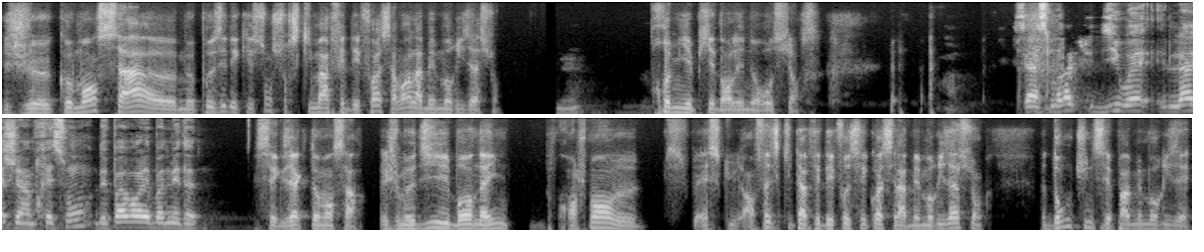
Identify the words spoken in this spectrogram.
je commence à euh, me poser des questions sur ce qui m'a fait des fois, à savoir la mémorisation. Mhm. Premier pied dans les neurosciences. C'est à ce moment-là que tu te dis, ouais, là j'ai l'impression de pas avoir les bonnes méthodes. C'est exactement ça. Et je me dis, bon, Naïm, franchement, euh, est-ce que, en fait, ce qui t'a fait défaut, c'est quoi? C'est la mémorisation. Donc, tu ne sais pas mémoriser.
